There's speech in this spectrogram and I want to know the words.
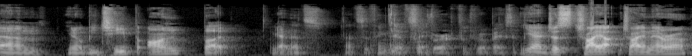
um you know be cheap on. But yeah that's that's the thing Yeah, footwear, footwear basically. Yeah, just try out try an error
